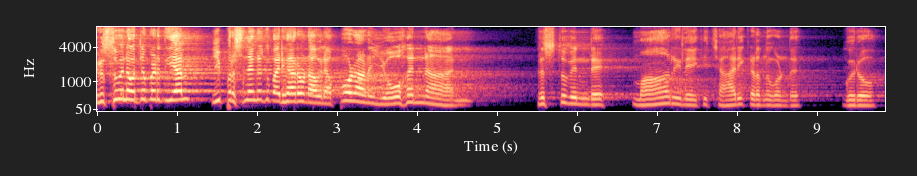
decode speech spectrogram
ക്രിസ്തുവിനെ ഒറ്റപ്പെടുത്തിയാൽ ഈ പ്രശ്നങ്ങൾക്ക് പരിഹാരം ഉണ്ടാവില്ല. അപ്പോഴാണ് യോഹന്നാൻ ക്രിസ്തുവിന്റെ മാറിലേക്ക് ചാരിക്കിടന്നുകൊണ്ട് ഗുരു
